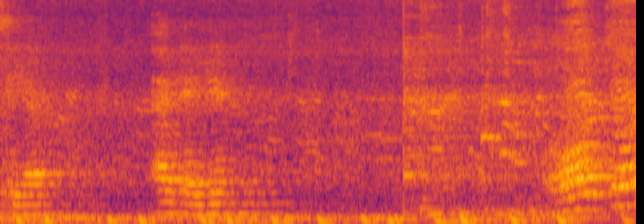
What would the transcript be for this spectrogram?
เสียได้ใจเยินโอเค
